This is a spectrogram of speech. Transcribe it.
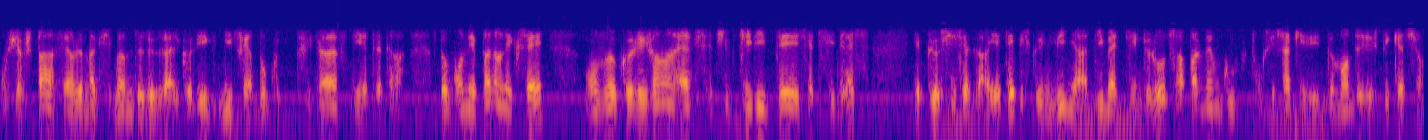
On ne cherche pas à faire le maximum de degrés alcooliques, ni faire beaucoup de fûts neufs, ni etc. Donc on n'est pas dans l'excès. On veut que les gens aient cette subtilité, cette finesse, et puis aussi cette variété, puisqu'une vigne à 10 mètres l'une de l'autre, ça n'a pas le même goût. Donc c'est ça qui demande des explications.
